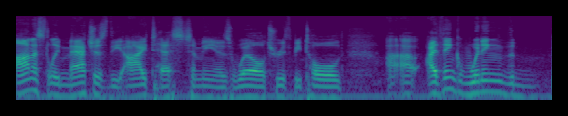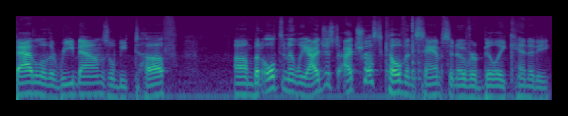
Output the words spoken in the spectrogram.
honestly matches the eye test to me as well, truth be told. I, think winning the battle of the rebounds will be tough. Um, but ultimately, I just I trust Kelvin Sampson over Billy Kennedy.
